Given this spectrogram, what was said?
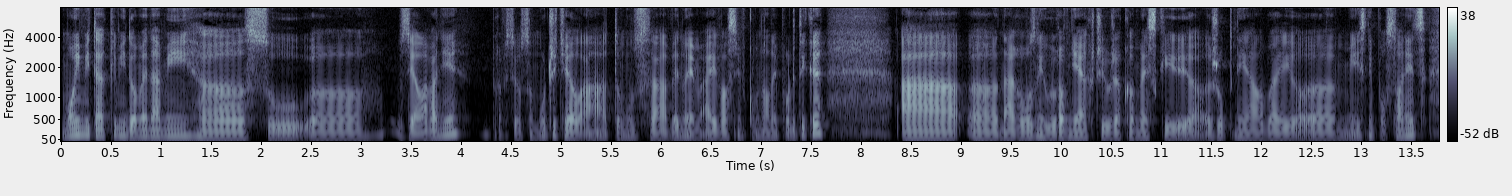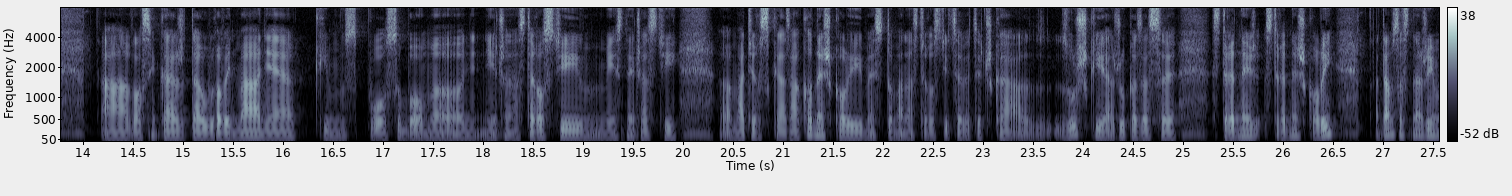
Mojimi takými domenami sú vzdelávanie, profesiou som učiteľ a tomu sa venujem aj vlastne v komunálnej politike a e, na rôznych úrovniach, či už ako mestský, e, župný alebo aj e, miestny poslanec a vlastne každá úroveň má nejakým spôsobom niečo na starosti. V miestnej časti materské a základné školy, mesto má na starosti CVC a ZUŠky a župa zase stredné, stredné školy. A tam sa snažím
